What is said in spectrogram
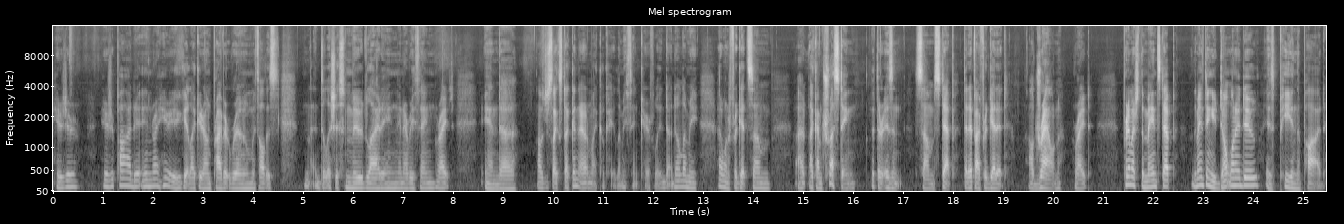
Here's your here's your pod in right here. You get like your own private room with all this delicious mood lighting and everything, right?" And uh, I was just like stuck in there. I'm like, okay, let me think carefully. Don't, don't let me. I don't want to forget some. Uh, like I'm trusting that there isn't some step that if I forget it, I'll drown, right? Pretty much the main step, the main thing you don't want to do is pee in the pod.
